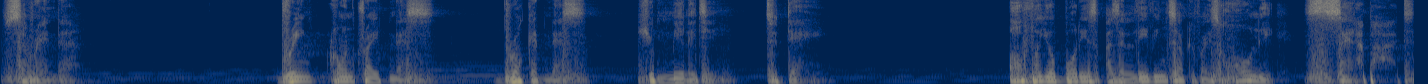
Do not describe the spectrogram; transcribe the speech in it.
surrender. Bring contriteness, brokenness, humility today. Offer your bodies as a living sacrifice, holy, set apart.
